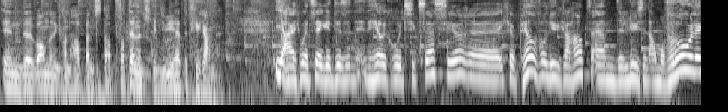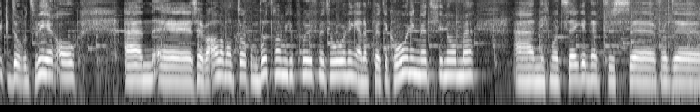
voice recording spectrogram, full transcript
in de wandeling van Hap en Stap. Vertel eens Freddy, wie heeft het gegangen? Ja, ik moet zeggen, het is een, heel groot succes hier. Eh, ik heb heel veel lu gehad en de lu zijn allemaal vrolijk, door het weer ook. En ze hebben allemaal toch een boterham geproefd met honing en een pittig honing metgenomen. En ik moet zeggen, het is eh, voor, de,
